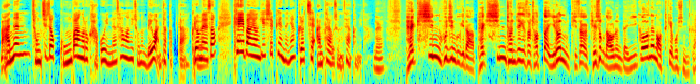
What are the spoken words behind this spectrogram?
많은 정치적 공방으로 가고 있는 상황이 저는 매우 안타깝다. 그러면서 K방역이 실패했느냐? 그렇지 않다라고 저는 생각합니다. 네. 백신 후진국이다. 백신 전쟁에서 졌다. 이런 기사가 계속 나오는데 이거는 어떻게 보십니까?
